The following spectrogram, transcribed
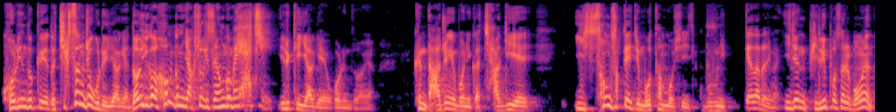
고린도 교회도 직선적으로 이야기해. 너희가 헌금 약속했으면 헌금해야지. 이렇게 이야기해요, 고린도에. 근데 나중에 보니까 자기의 이 성숙되지 못한 모습이 부분이 깨달아지니까 이제는 빌립보서를 보면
